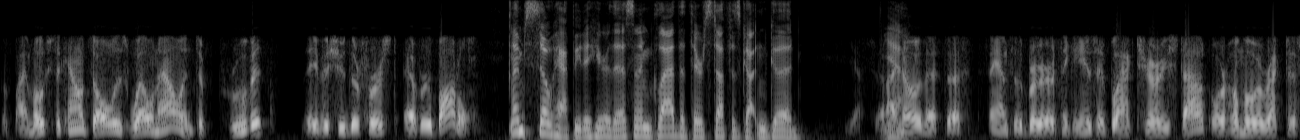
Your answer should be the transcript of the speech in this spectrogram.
But by most accounts, all is well now, and to prove it, they've issued their first ever bottle. I'm so happy to hear this, and I'm glad that their stuff has gotten good. Yes, and I know that uh, fans of the brewer are thinking, is it Black Cherry Stout or Homo erectus?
